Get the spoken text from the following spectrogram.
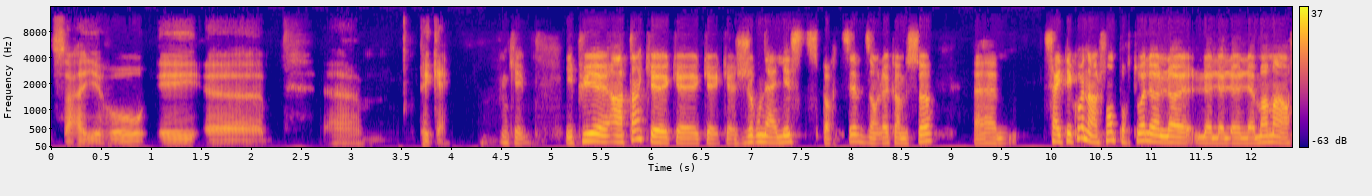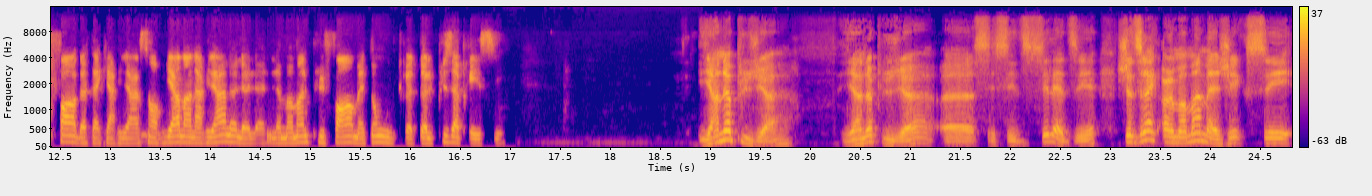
Sarajevo et euh, euh, Pékin. OK. Et puis, en tant que, journaliste sportif, disons-le comme ça, ça a été quoi, dans le fond, pour toi, le, moment fort de ta carrière? Si on regarde en arrière, le, moment le plus fort, mettons, que tu as le plus apprécié? Il y en a plusieurs. Il y en a plusieurs. c'est difficile à dire. Je dirais qu'un moment magique, c'est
